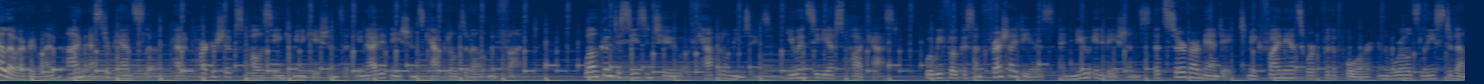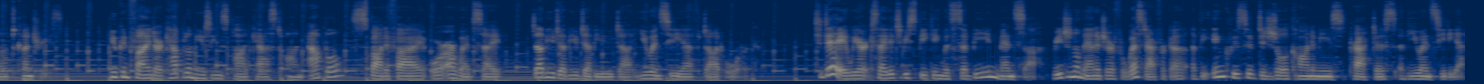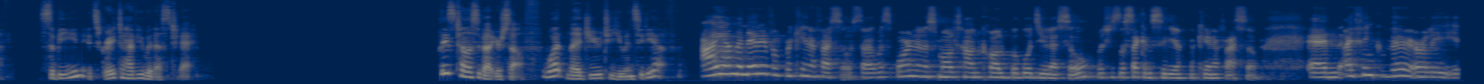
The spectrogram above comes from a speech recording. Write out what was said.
Hello, everyone. I'm Esther Pan Sloan, Head of Partnerships, Policy, and Communications at the United Nations Capital Development Fund. Welcome to Season 2 of Capital Musings, UNCDF's podcast, where we focus on fresh ideas and new innovations that serve our mandate to make finance work for the poor in the world's least developed countries. You can find our Capital Musings podcast on Apple, Spotify, or our website, www.uncdf.org. Today, we are excited to be speaking with Sabine Mensah, Regional Manager for West Africa of the Inclusive Digital Economies practice of UNCDF. Sabine, it's great to have you with us today. Please tell us about yourself. What led you to UNCDF? I am a native of Burkina Faso. So I was born in a small town called Bobo Dioulasso, which is the second city of Burkina Faso. And I think very early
